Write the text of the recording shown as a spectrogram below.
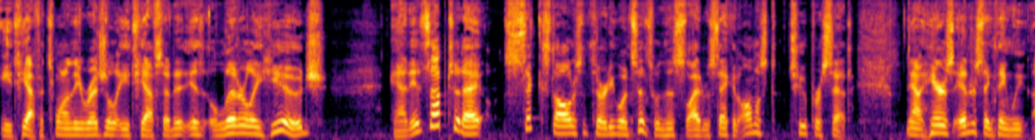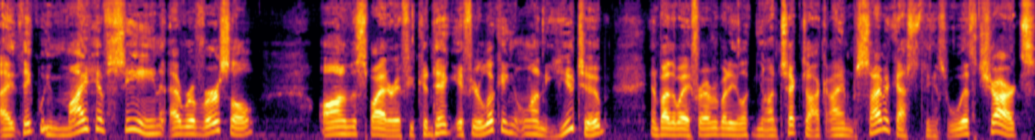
ETF. It's one of the original ETFs, and it is literally huge. And it's up today, $6.31 when this slide was taken, almost 2%. Now, here's the interesting thing. We I think we might have seen a reversal on the spider. If you can take, if you're looking on YouTube, and by the way, for everybody looking on TikTok, I'm simulcasting things with charts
